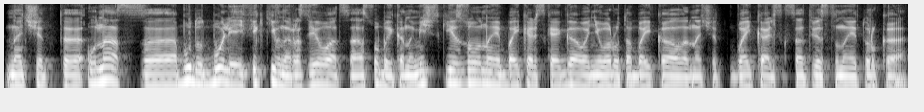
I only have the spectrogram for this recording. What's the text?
Значит, э, у нас э, будут более эффективно развиваться особо экономические зоны, Байкальская гавань и ворота Байкала, значит, Байкальск, соответственно, и Турка.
